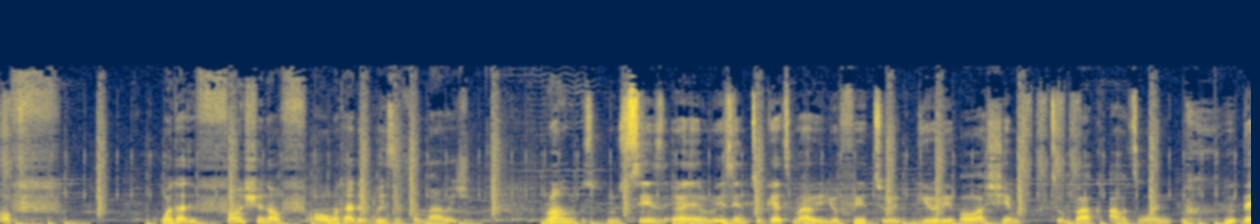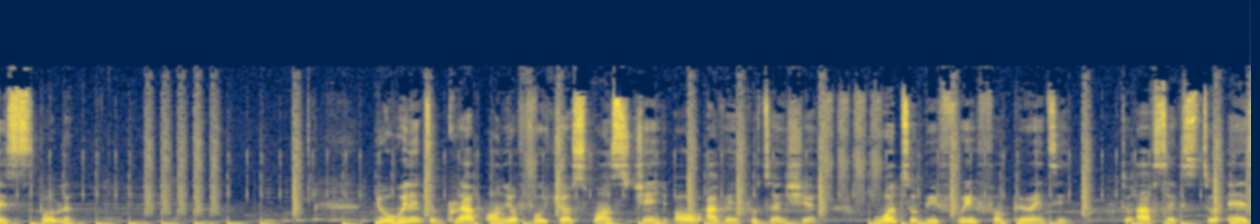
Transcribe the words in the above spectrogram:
of what are the function of or what are the reason for marriage? Wrong sees a uh, reason to get married. You feel too guilty or ashamed to back out when there's problem you're willing to grab on your future spouse change or having potential want to be free from parenting, to have sex, to end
